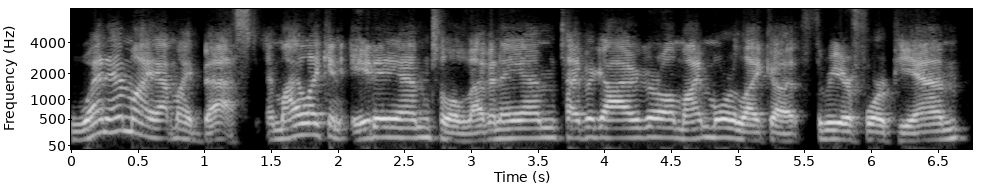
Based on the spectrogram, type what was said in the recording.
when am I at my best? Am I like an 8 a.m. till 11 a.m. type of guy or girl? Am I more like a 3 or 4 p.m.?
